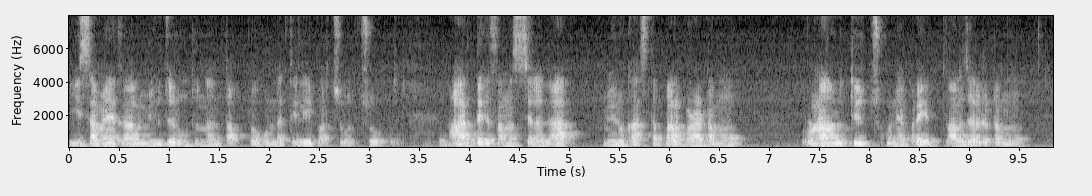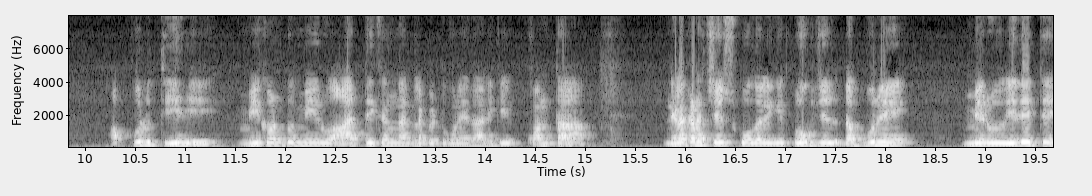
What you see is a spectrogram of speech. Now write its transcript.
ఈ సమయకాలం మీకు జరుగుతుందని తప్పకుండా తెలియపరచవచ్చు. ఆర్థిక సమస్యలుగా మీరు కాస్త బలపడటము రుణాలు తీర్చుకునే ప్రయత్నాలు జరగటము అప్పులు తీరి మీకంటూ మీరు ఆర్థికంగా నిలబెట్టుకునే దానికి కొంత నిలకడ చేసుకోగలిగి పోగు చే డబ్బుని మీరు ఏదైతే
